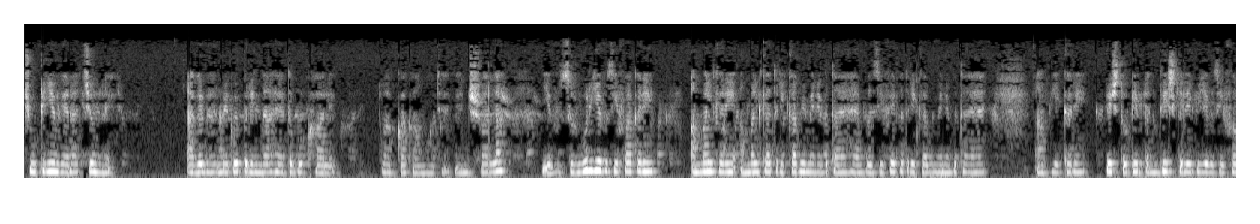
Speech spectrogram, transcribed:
चूटियाँ वगैरह चुन ले। अगर घर में कोई परिंदा है तो वो खा ले तो आपका काम हो जाएगा। इनशाला ये ज़रूर ये वजीफा करें। अमल करें। अमल का तरीका भी मैंने बताया है, वजीफे का तरीका भी मैंने बताया है। आप ये करें। रिश्तों की बंदिश के लिए भी ये वजीफा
